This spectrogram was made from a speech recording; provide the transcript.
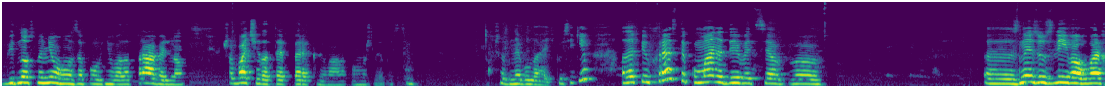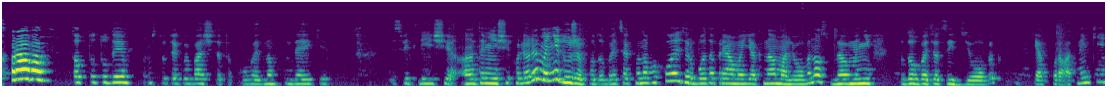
відносно нього заповнювала правильно. Що бачила, те перекривала по можливості. Щоб не було геть косяків. Але півхрестик у мене дивиться в е, знизу зліва вверх вправо, тобто туди. Ось тут, як ви бачите, таку видно деякі світліші, а темніші кольори. Мені дуже подобається, як воно виходить. Робота прямо як намальована. Особливо мені подобається цей дзьобик. Такий акуратненький,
